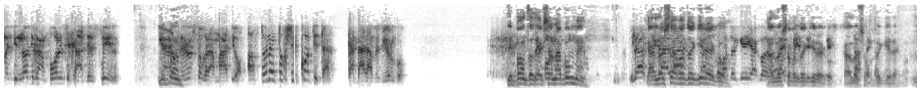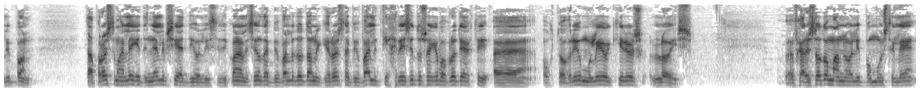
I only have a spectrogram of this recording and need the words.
με την Νότιχαμ Φόρεση Χάντερσφιλ. Για Λοιπόν. να πληρώσει το γραμμάτιο. Αυτό είναι τοξικότητα. Κατάλαβες, Γιώργο; Λοιπόν, θα τα Λοιπόν, ξαναπούμε. Να είστε Καλό καλά. Σαββατοκύριακο. Καλό Σαββατοκύριακο. Καλό Επίσης, Σαββατοκύριακο. επίσης. Καλό Να είστε Σαββατοκύριακο. Λοιπόν, τα πρόστιμα λέει για την έλλειψη αντιολιστικών αλυσίδων θα επιβάλλονται όταν ο καιρός θα επιβάλλει τη χρήση τους όχι από 1η Αχτή- ε, Οκτωβρίου, μου λέει ο κύριος Λόης. Ευχαριστώ τον Μανώλη που μου στείλε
